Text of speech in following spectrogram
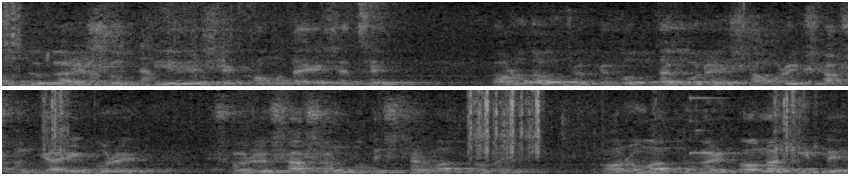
অন্ধকারের শক্তি এদেশে ক্ষমতায় এসেছে। গণতন্ত্রকে হত্যা করে সামরিক শাসন জারি করে স্বৈর শাসন প্রতিষ্ঠার মাধ্যমে গণমাধ্যমের গলা টিপে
